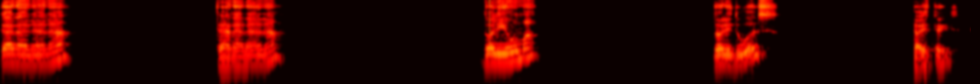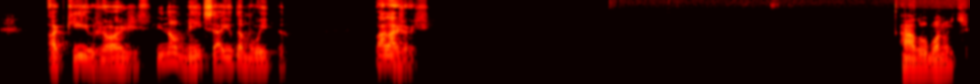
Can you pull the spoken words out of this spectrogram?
Tararana. Tararana. Dou-lhe uma. Dou-lhe duas. Dou-lhe três. Aqui o Jorge finalmente saiu da moita. Vai lá, Jorge. Alô, boa noite.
